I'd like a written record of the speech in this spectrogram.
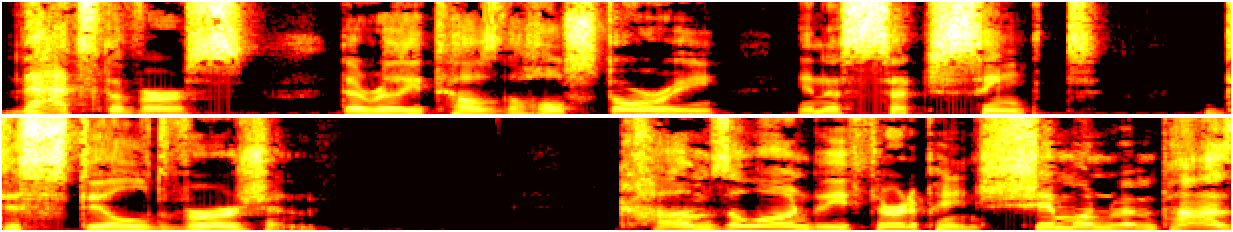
That's the verse that really tells the whole story in a succinct, distilled version. Comes along to the third opinion, Shimon ben.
